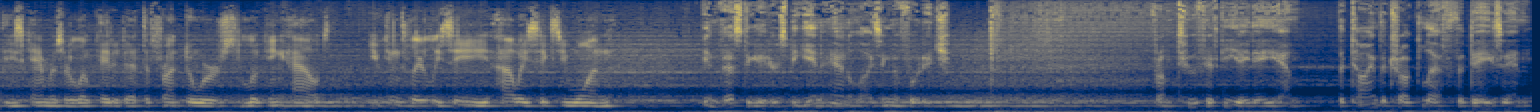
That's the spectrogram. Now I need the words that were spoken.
These cameras are located at the front doors looking out. You can clearly see Highway 61 Investigators begin analyzing the footage. From 2:58 a.m., the time the truck left the Days Inn.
